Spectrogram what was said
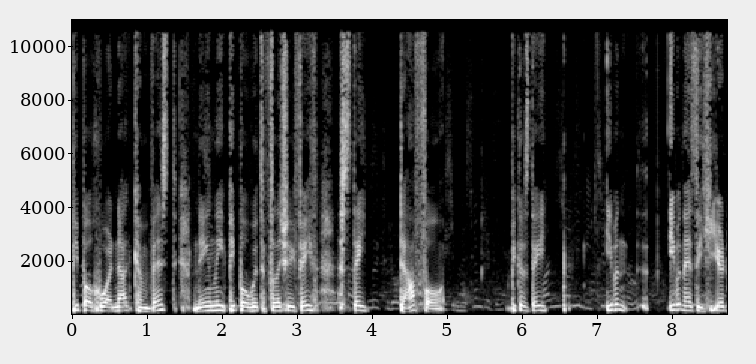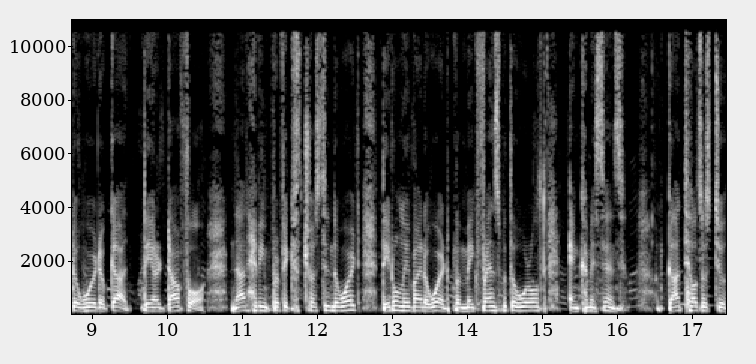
people who are not convinced, namely people with fleshly faith, stay doubtful because they even even as they hear the word of God, they are doubtful. Not having perfect trust in the word, they don't live by the word, but make friends with the world and commit sins. God tells us to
